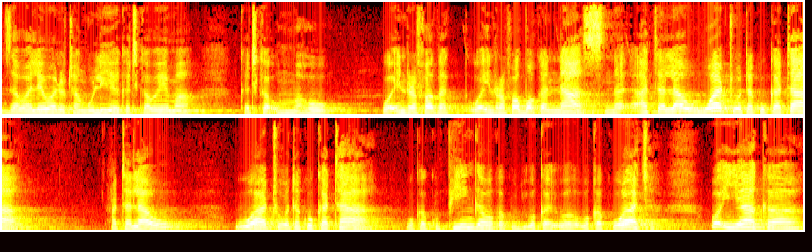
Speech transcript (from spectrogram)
za wale waliotangulia katika wema katika umma huu. Wa in rafadha wa in rafadhaka nas na hata lau watu watakukataa hata lau watu watakukataa wakakupinga wakakuacha. Wa iyaka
